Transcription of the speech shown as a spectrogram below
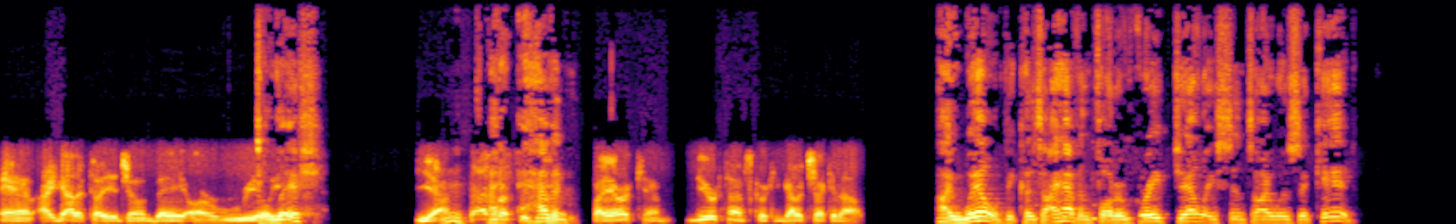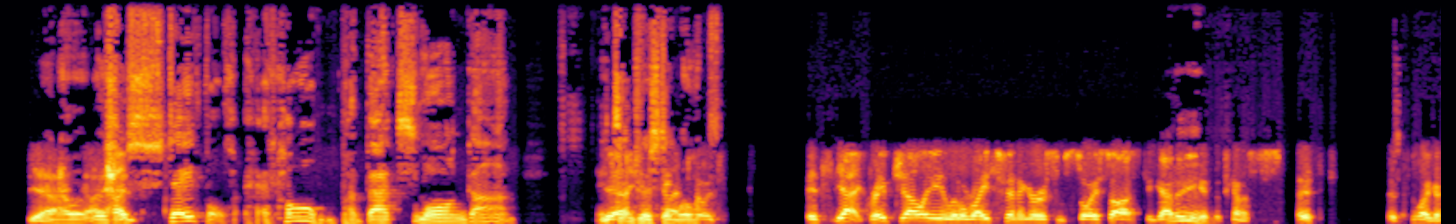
And I got to tell you, Joan, they are really Delish. yeah. Mm, that I recipe haven't- by Eric Kim, New York Times Cooking. Got to check it out. I will because I haven't thought of grape jelly since I was a kid. Yeah, you know, it was I- a staple at home, but that's long gone. It's yeah, interesting. Well, so it's, it's yeah, grape jelly, a little rice vinegar, some soy sauce together. You Mm. get this kind of it's it's like a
